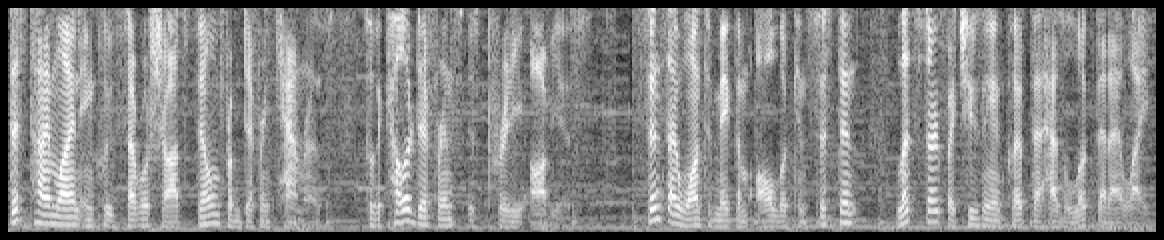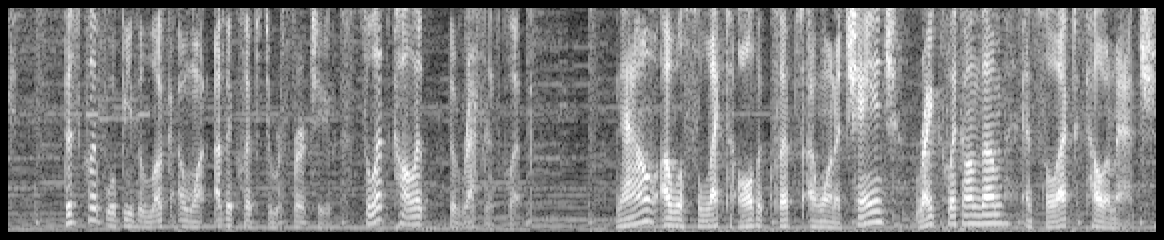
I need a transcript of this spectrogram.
This timeline includes several shots filmed from different cameras, so the color difference is pretty obvious. Since I want to make them all look consistent, Let's start by choosing a clip that has a look that I like. This clip will be the look I want other clips to refer to, so let's call it the reference clip. Now I will select all the clips I want to change, right click on them, and select color match.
